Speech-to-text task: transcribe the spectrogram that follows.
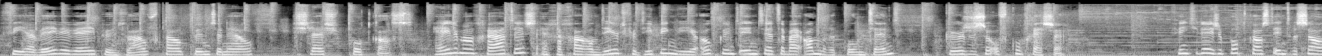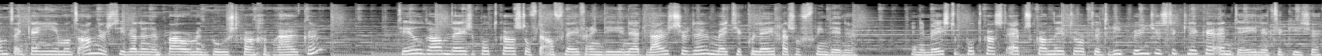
via www.wouwvrouw.nl slash podcast. Helemaal gratis en gegarandeerd verdieping die je ook kunt inzetten bij andere content cursussen of congressen. Vind je deze podcast interessant en ken je iemand anders die wel een empowerment boost kan gebruiken? Deel dan deze podcast of de aflevering die je net luisterde met je collega's of vriendinnen. In de meeste podcast-apps kan dit door op de drie puntjes te klikken en delen te kiezen.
